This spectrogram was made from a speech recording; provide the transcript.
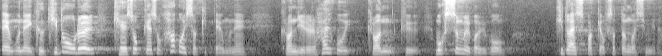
때문에 그 기도를 계속 계속 하고 있었기 때문에 그런 일을 하고 그런 그 목숨을 걸고 기도할 수밖에 없었던 것입니다.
